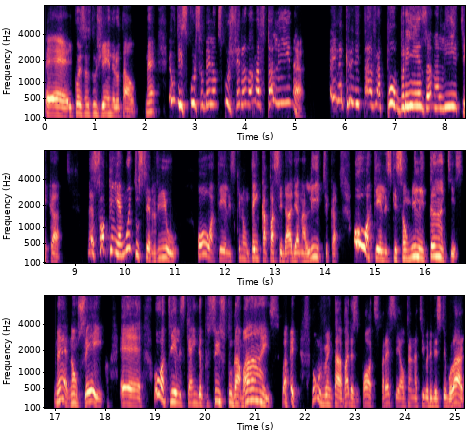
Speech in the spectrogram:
É, e coisas do gênero tal. Né? O discurso dele é um discurso cheirando a naftalina. É inacreditável a pobreza analítica. É só quem é muito servil ou aqueles que não têm capacidade analítica, ou aqueles que são militantes, né? não sei, é, ou aqueles que ainda precisam estudar mais, vai, vamos inventar várias hipóteses, parece alternativa de vestibular,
